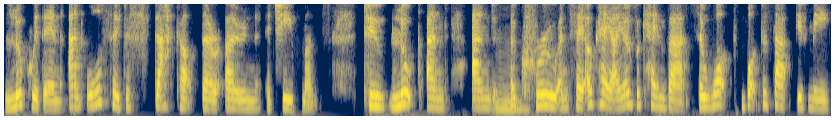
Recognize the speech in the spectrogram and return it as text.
look within and also to stack up their own achievements to look and and mm. accrue and say okay i overcame that. So what what does that give me?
